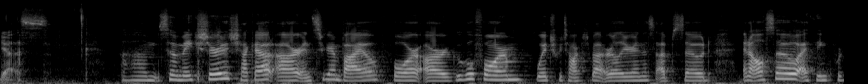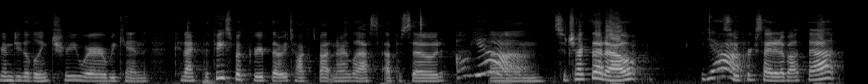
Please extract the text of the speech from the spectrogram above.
Yes. Um, so make sure to check out our Instagram bio for our Google form, which we talked about earlier in this episode. And also, I think we're going to do the Linktree where we can connect the Facebook group that we talked about in our last episode. Oh yeah, Um, so check that out. yeah. Super excited about that.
